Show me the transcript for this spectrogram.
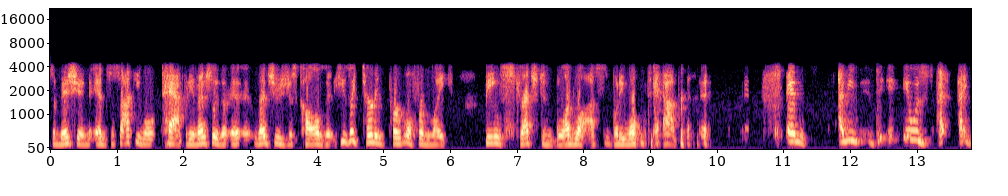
submission, and Sasaki won't tap, and eventually the uh, uh, Red Shoes just calls it. He's like turning purple from like being stretched in blood loss, but he won't tap. And I mean, it, it was I, I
